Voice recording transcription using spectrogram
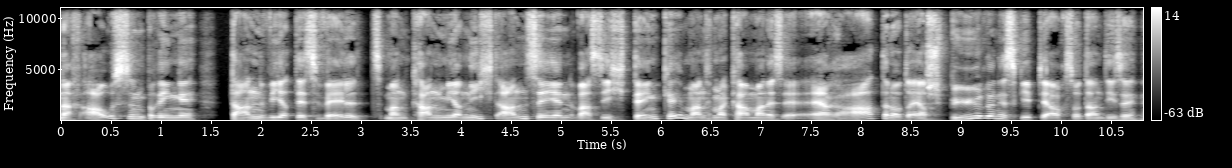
nach außen bringe, dann wird es Welt. Man kann mir nicht ansehen, was ich denke. Manchmal kann man es erraten oder erspüren. Es gibt ja auch so dann diese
